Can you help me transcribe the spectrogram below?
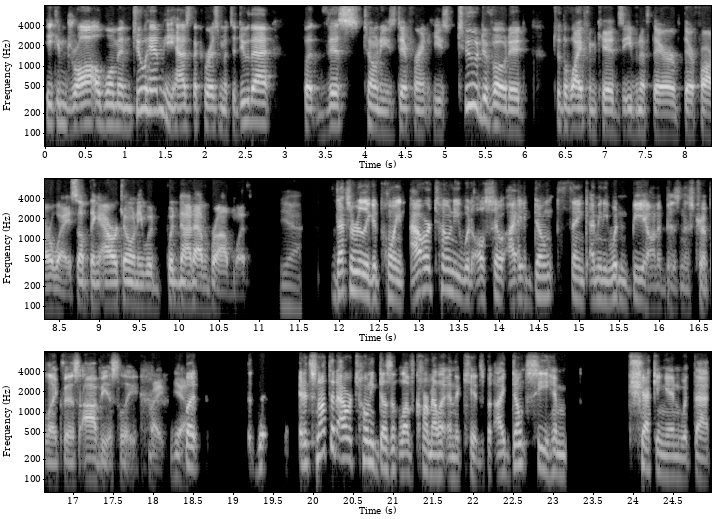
He can draw a woman to him. He has the charisma to do that. But this Tony's different. He's too devoted to the wife and kids, even if they're they're far away. Something our Tony would would not have a problem with. Yeah that's a really good point. Our Tony would also, I don't think, I mean, he wouldn't be on a business trip like this, obviously. Right. Yeah. But it's not that our Tony doesn't love Carmela and the kids, but I don't see him checking in with that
